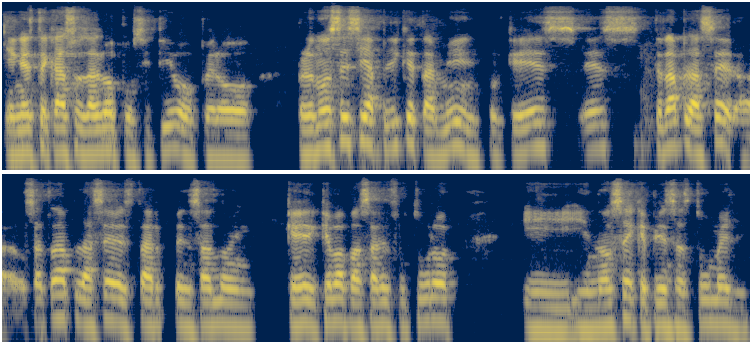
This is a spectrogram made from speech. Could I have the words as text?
Y en este caso es algo positivo, pero pero no sé si aplique también, porque es, es, te da placer, o sea, te da placer estar pensando en qué, qué va a pasar en el futuro y, no sé qué piensas tú, Meli.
